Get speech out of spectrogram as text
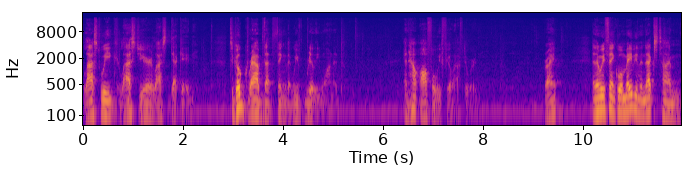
last week, last year, last decade to go grab that thing that we really wanted and how awful we feel afterward. Right? And then we think, well, maybe the next time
